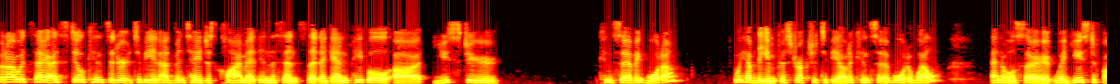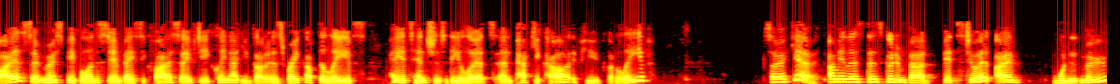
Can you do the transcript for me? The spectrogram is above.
but I would say I still consider it to be an advantageous climate in the sense that again, people are used to conserving water. We have the infrastructure to be able to conserve water well. And also we're used to fires, so most people understand basic fire safety, clean out your gutters, rake up the leaves, pay attention to the alerts and pack your car if you've got to leave. So yeah, I mean there's there's good and bad bits to it. I wouldn't move.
